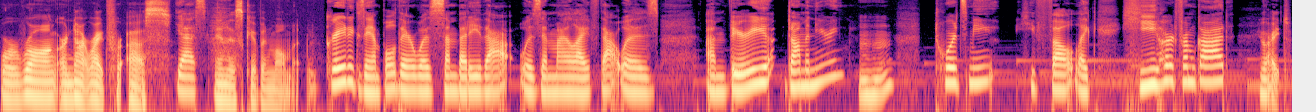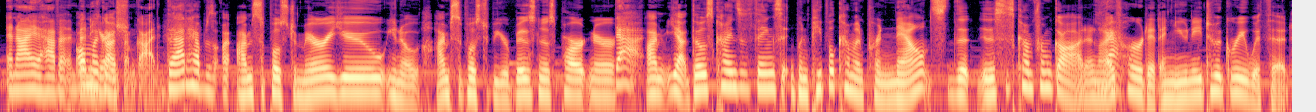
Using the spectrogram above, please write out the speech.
or wrong or not right for us yes, in this given moment. great example. There was somebody that was in my life that was um, very domineering Mm-hmm. towards me. He felt like he heard from God, Right. and I haven't been Oh my hearing gosh, from God. that happens. I, I'm supposed to marry you. You know, I'm supposed to be your business partner. That. I'm yeah, those kinds of things. When people come and pronounce that this has come from God, and I've heard it, and you need to agree with it,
